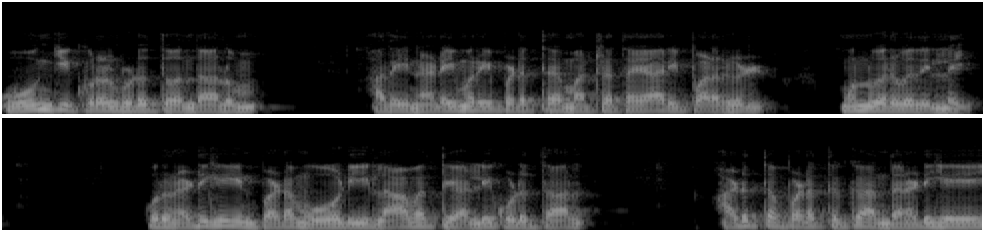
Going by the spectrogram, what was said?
ஓங்கி குரல் கொடுத்து வந்தாலும் அதை நடைமுறைப்படுத்த மற்ற தயாரிப்பாளர்கள் முன் வருவதில்லை ஒரு நடிகையின் படம் ஓடி லாபத்தை அள்ளி கொடுத்தால் அடுத்த படத்துக்கு அந்த நடிகையை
